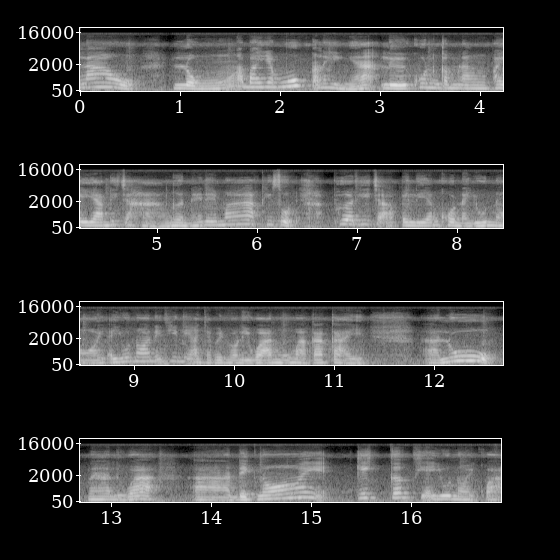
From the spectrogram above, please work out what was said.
เหล้าหลงอบายมุกอะไรอย่างเงี้ย หรือคุณกำลังพยายามที่จะหาเงินให้ได้มากที่สุด เพื่อที่จะไปเลี้ยงคนอายุน้อย อายุน้อยในที่นี้อาจจะเป็นบริวารหมูหมากาไก่ลูกนะคะหรือว่าเด็กน้อยกิ๊กเกิ๊กที่อายุน้อยกว่า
